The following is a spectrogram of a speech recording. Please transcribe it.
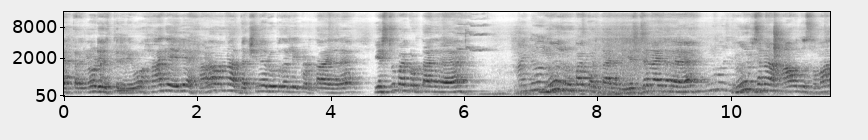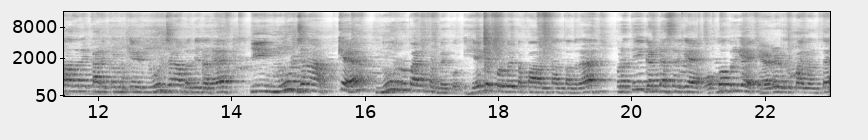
ಇರ್ತಾರೆ. ನೋಡಿರ್ತೀರಿ ನೀವು. ಹಾಗೆ ಇಲ್ಲಿ ಹಣವನ್ನು ದಕ್ಷಿಣೆ ರೂಪದಲ್ಲಿ ಕೊಡ್ತಾ ಇದ್ದಾರೆ. ಎಷ್ಟು ರೂಪಾಯಿ ಕೊಡ್ತಾ ಇದ್ದಾರೆ? ನೂರು ರೂಪಾಯಿ ಕೊಡ್ತಾ ಇದ್ದಾರೆ. ಎಷ್ಟು ಜನ ಇದ್ದಾರೆ? ನೂರು ಜನ ಆ ಒಂದು ಸಮಾರಾಧನೆ ಕಾರ್ಯಕ್ರಮಕ್ಕೆ ನೂರು ಜನ ಬಂದಿದ್ದಾರೆ. ಈ ನೂರು ಜನಕ್ಕೆ ನೂರು ರೂಪಾಯಿನ ಕೊಡಬೇಕು. ಹೇಗೆ ಕೊಡ್ಬೇಕಪ್ಪ ಅಂತ ಅಂತಂದ್ರೆ, ಪ್ರತಿ ಗಂಡಸರಿಗೆ ಒಬ್ಬೊಬ್ಬರಿಗೆ ಎರಡೆರಡು ರೂಪಾಯಿನಂತೆ,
